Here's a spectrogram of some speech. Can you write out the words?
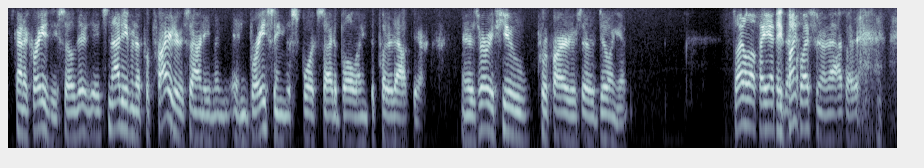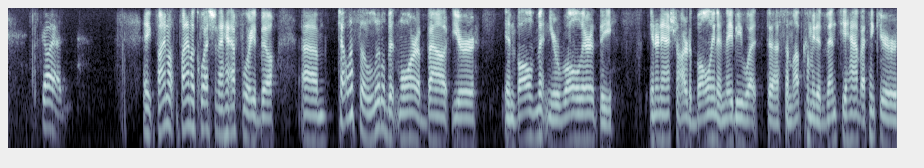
It's kind of crazy. So there, it's not even the proprietors aren't even embracing the sports side of bowling to put it out there. And there's very few proprietors that are doing it. So I don't know if I answered hey, that question or not, but go ahead. Hey, final final question I have for you, Bill. Um, tell us a little bit more about your involvement and your role there at the International Art of Bowling, and maybe what uh, some upcoming events you have. I think you're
